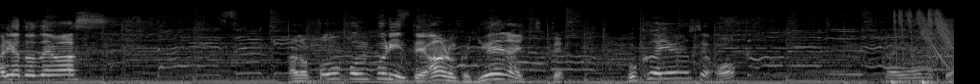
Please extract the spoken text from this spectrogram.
ありがとうございます。あのポンポンプリンってアーロン君言えないっつって。僕が言いますよ。僕が言いますよ。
